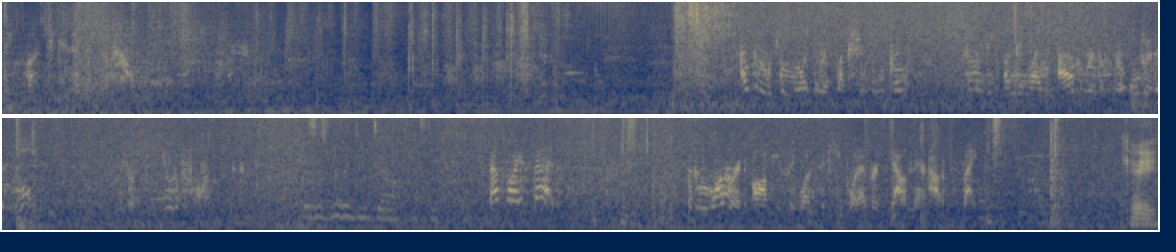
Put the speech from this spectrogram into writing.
They must be connected somehow. I've been looking more at the reflection blueprints. Some of the underlying algorithms are older than me. They're beautiful. This is really deep down, Plastic. That's what I said. The conglomerate obviously wants to keep whatever's down there out of sight. Okay.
